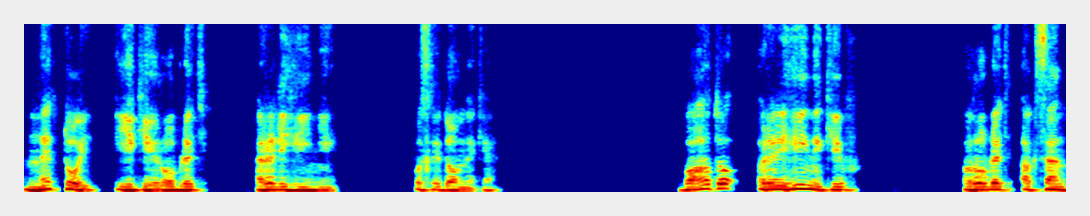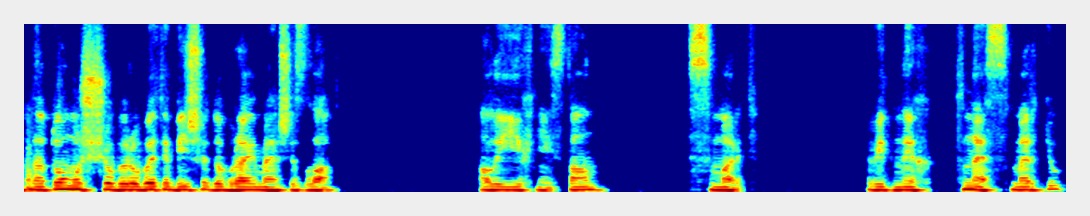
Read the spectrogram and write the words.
не той, який роблять релігійні послідовники. Багато релігійників роблять акцент на тому, щоб робити більше добра і менше зла, але їхній стан смерть. Від них тне смертю,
